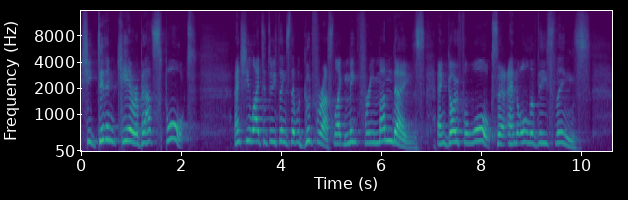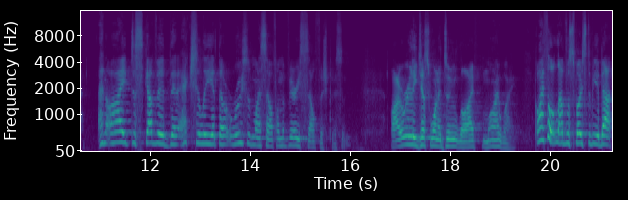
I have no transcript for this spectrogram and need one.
She didn't care about sport. And she liked to do things that were good for us, like meat free Mondays and go for walks and all of these things. And I discovered that actually, at the root of myself, I'm a very selfish person. I really just want to do life my way. I thought love was supposed to be about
